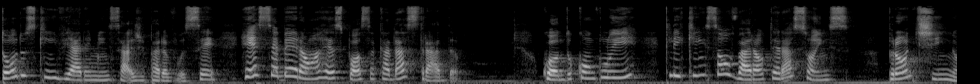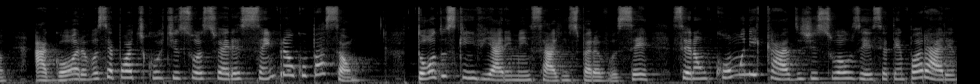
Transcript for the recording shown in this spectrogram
todos que enviarem mensagem para você receberão a resposta cadastrada. Quando concluir, clique em salvar alterações. Prontinho! Agora você pode curtir suas férias sem preocupação. Todos que enviarem mensagens para você serão comunicados de sua ausência temporária.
